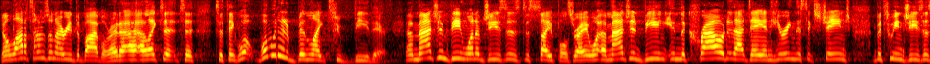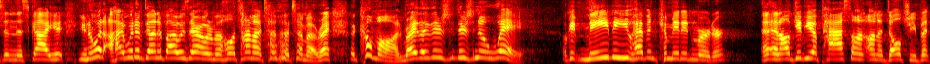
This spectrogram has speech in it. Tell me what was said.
Now, a lot of times when I read the Bible, right, I, I like to, to, to think, what, what would it have been like to be there? Imagine being one of Jesus' disciples, right? Imagine being in the crowd that day and hearing this exchange between Jesus and this guy. You, you know what I would have done if I was there? I would have been, hold time out, time out, time out, right? Uh, come on, right? There's, there's no way. Okay, maybe you haven't committed murder, and I'll give you a pass on, on adultery, but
